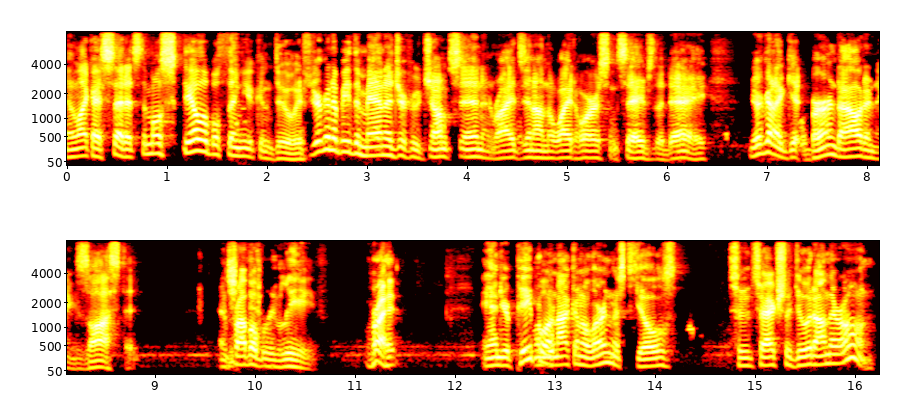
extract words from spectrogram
And like I said, it's the most scalable thing you can do. If you're going to be the manager who jumps in and rides in on the white horse and saves the day, you're going to get burned out and exhausted and probably leave. Right. And your people are not going to learn the skills to, to actually do it on their own.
